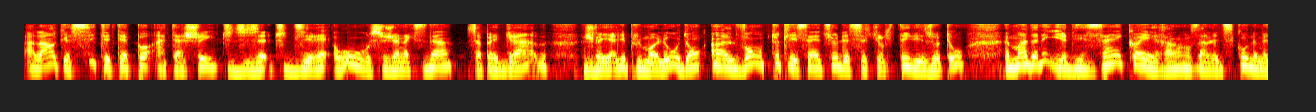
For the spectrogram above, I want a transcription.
alors que si tu n'étais pas attaché, tu, disais, tu te dirais, oh, si j'ai un accident, ça peut être grave, je vais y aller plus mollo. Donc, enlevons toutes les ceintures de sécurité des autos. À un moment donné, il y a des incohérences dans le discours de M.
